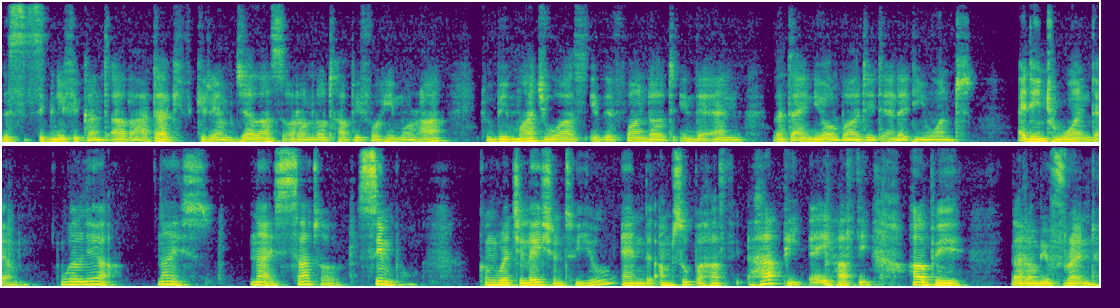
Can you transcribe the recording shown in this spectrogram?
the significant other. Hata akifikiria I'm jealous or I'm not happy for him or her. It would be much worse if they found out in the end that I knew about it and I didn't want I didn't warn them. Well yeah. Nice. Nice. Subtle. Simple. Congratulations to you and I'm super happy happy. Hey happy. Happy that I'm your friend.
